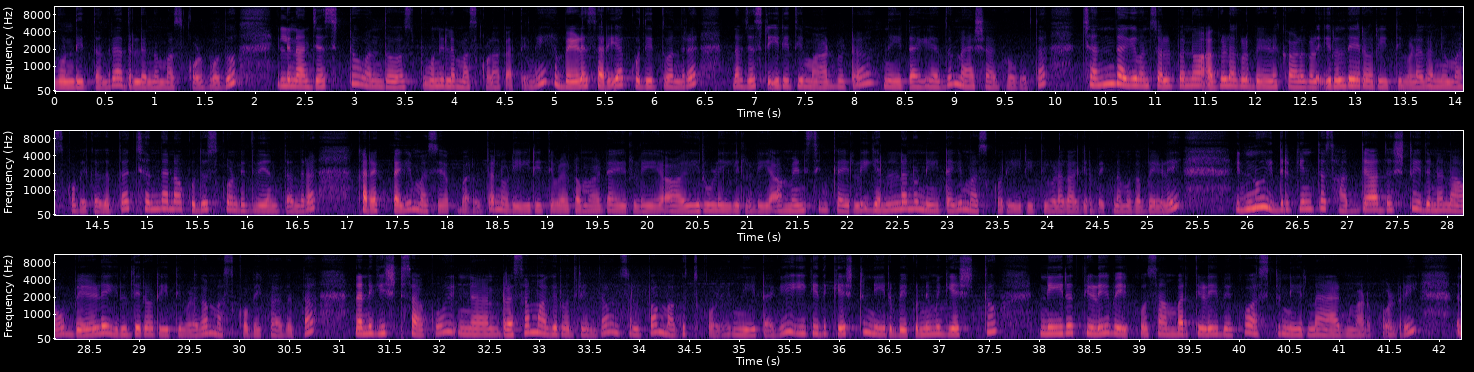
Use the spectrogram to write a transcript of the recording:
ಗುಂಡಿ ಇತ್ತಂದರೆ ಅದರಲ್ಲೇ ಮಸ್ಕೊಳ್ಬೋದು. ಇಲ್ಲಿ ನಾನು ಜಸ್ಟ್ ಒಂದು ಸ್ಪೂನಿಲ್ಲೇ ಮಸ್ಕೊಳಕತ್ತೀನಿ. ಬೇಳೆ ಸರಿಯಾಗಿ ಕುದೀತು ಅಂದರೆ ನಾವು ಜಸ್ಟ್ ಈ ರೀತಿ ಮಾಡಿಬಿಟ್ರೆ ನೀಟಾಗಿ ಅದು ಮ್ಯಾಶ್ ಆಗಿ ಹೋಗುತ್ತೆ? ಚೆಂದಾಗಿ ಒಂದು ಸ್ವಲ್ಪನೂ ಅಗಳಗಳು ಅಗಳ ಬೇಳೆ ಕಾಳುಗಳು ಇಲ್ಲದೇ ಇರೋ ರೀತಿ ಒಳಗೆ ನೀವು ಮಸ್ಕೋಬೇಕಾಗುತ್ತೆ? ಚೆಂದ ನಾವು ಕುದಿಸ್ಕೊಂಡಿದ್ವಿ ಅಂತಂದ್ರೆ ಕರೆಕ್ಟಾಗಿ ಮಸಿಯೋಕೆ ಬರುತ್ತೆ? ನೋಡಿ ಈ ರೀತಿ ಒಳಗೆ ಟೊಮೆಟೊ ಇರಲಿ, ಆ ಈರುಳ್ಳಿ ಇರಲಿ, ಆ ಮೆಣಸಿನ್ಕಾಯಿ ಇರಲಿ, ಎಲ್ಲನೂ ನೀಟಾಗಿ ಮಸ್ಕೋರಿ. ಈ ರೀತಿ ಒಳಗಾಗಿರ್ಬೇಕು ನಮಗೆ ಬೇಳೆ. ಇನ್ನೂ ಇದಕ್ಕಿಂತ ಸಾಧ್ಯ ಆದಷ್ಟು ಇದನ್ನು ನಾವು ಬೇಳೆ ಇಲ್ದಿರೋ ರೀತಿ ಒಳಗೆ ಮಸ್ಕೋಬೇಕಾಗುತ್ತೆ? ನನಗೆ ಇಷ್ಟು ಸಾಕು, ನಾನು ರಸಮ್ ಆಗಿರೋದ್ರಿಂದ ಒಂದು ಸ್ವಲ್ಪ ಮಗಿಸ್ಕೊಳ್ಳಿ ನೀಟಾಗಿ. ಈಗ ಇದಕ್ಕೆ ಎಷ್ಟು ನೀರು ಬೇಕು? ನಿಮಗೆ ಎಷ್ಟು ನೀರು ತಿಳಿಬೇಕು, ಸಾಂಬಾರು ತಿಳಿಬೇಕು, ಅಷ್ಟು ನೀರನ್ನ ಆ್ಯಡ್ ಮಾಡ್ಕೊಳ್ರಿ.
